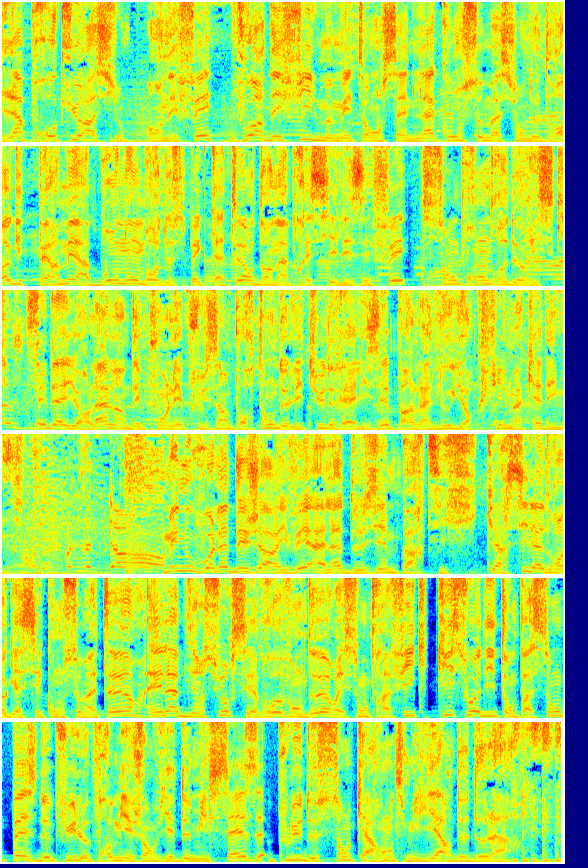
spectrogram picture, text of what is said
la procuration. En effet, voir des films mettant en scène la consommation de drogue permet à bon nombre de spectateurs d'en apprécier les effets sans prendre de risques. C'est d'ailleurs là l'un des points les plus importants de l'étude réalisée par la New York Film Academy. Mais nous voilà déjà arrivés à la deuxième partie. Car si la drogue a ses consommateurs, elle a bien sûr ses revendeurs et son trafic, qui soit dit en passant pèse depuis le 1er janvier 2016 plus de 140 milliards de dollars.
